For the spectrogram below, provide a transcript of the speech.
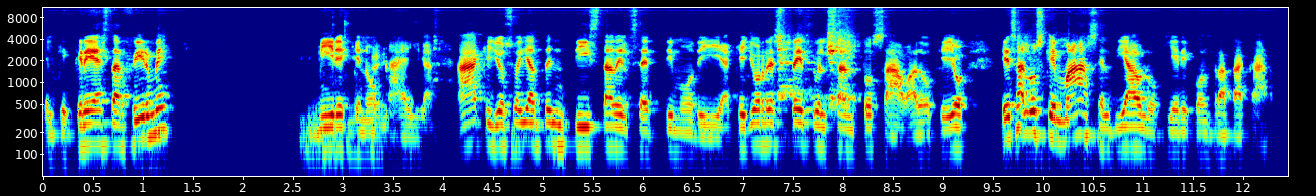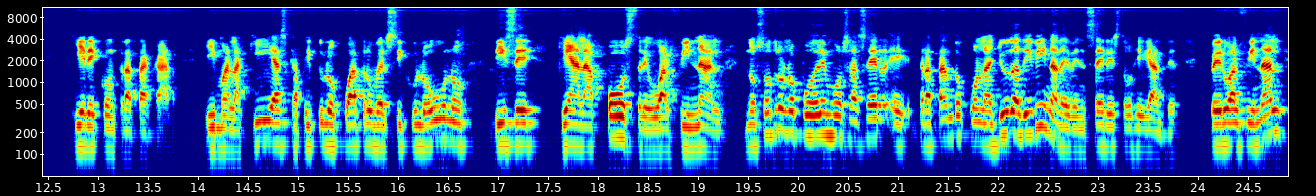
El que crea estar firme, mire que no caiga. Ah, que yo soy adventista del séptimo día, que yo respeto el santo sábado, que yo... Es a los que más el diablo quiere contraatacar, quiere contraatacar. Y Malaquías capítulo 4 versículo 1 dice que a la postre o al final nosotros lo podremos hacer eh, tratando con la ayuda divina de vencer estos gigantes, pero al final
